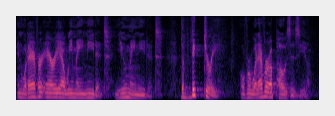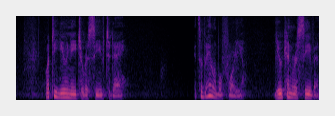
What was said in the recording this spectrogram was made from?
in whatever area we may need it, you may need it, the victory over whatever opposes you. What do you need to receive today? It's available for you. You can receive it.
